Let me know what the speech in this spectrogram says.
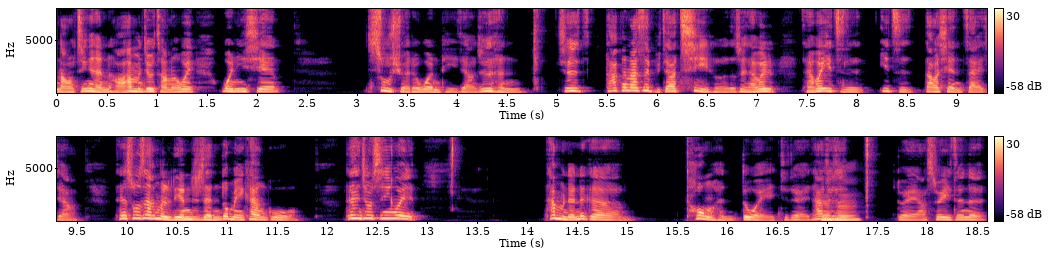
脑筋很好，他们就常常会问一些数学的问题，这样就是很就是他跟他是比较契合的，所以才会才会一直一直到现在这样。但说是他们连人都没看过，但是就是因为。他们的那个痛很对，对不对？他就是、嗯、对啊，所以真的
